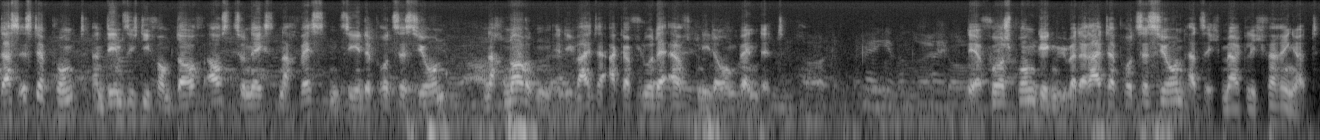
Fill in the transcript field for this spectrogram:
Das ist der Punkt, an dem sich die vom Dorf aus zunächst nach Westen ziehende Prozession nach Norden in die weite Ackerflur der Erftniederung wendet. Der Vorsprung gegenüber der Reiterprozession hat sich merklich verringert.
